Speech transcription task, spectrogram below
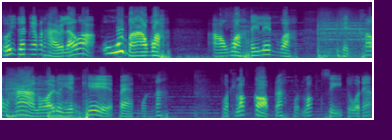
เอ้ยนั่นไงมันหายไปแล้วอะอู้มาว่ะเอาว่ะได้เล่นว่ะ เบ็ดเข้าห้าร้อยโดยเย็นเคแปดหมุนนะปลดล็อกกรอบนะปลดล็อกสี่ตัวเนี้ย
